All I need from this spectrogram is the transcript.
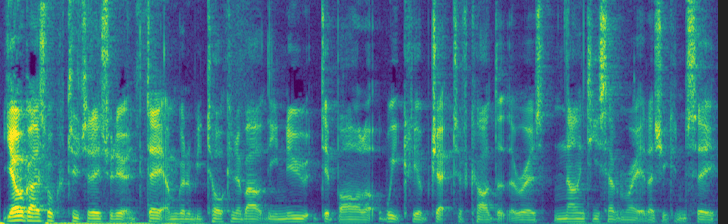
Yo guys, welcome to today's video and today I'm going to be talking about the new Dybala weekly objective card that there is, 97 rated as you can see.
